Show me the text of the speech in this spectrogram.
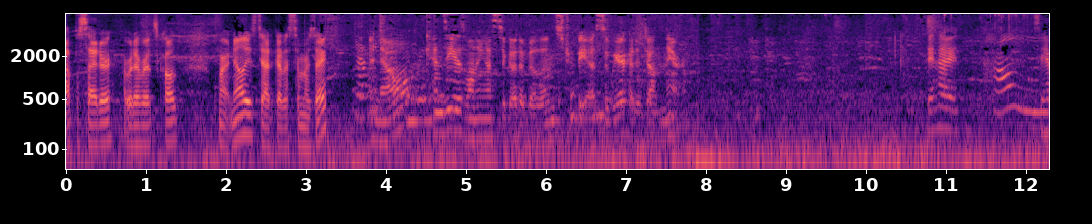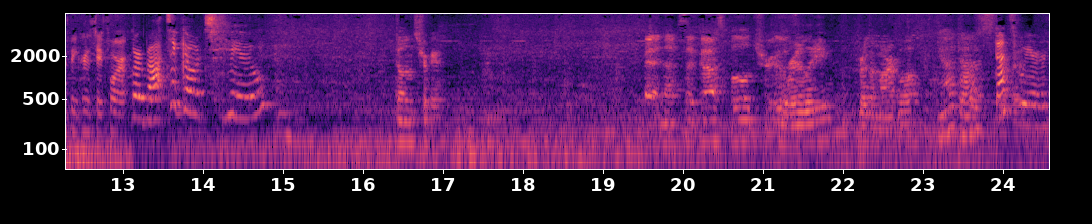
apple cider or whatever it's called. Martinelli's dad got us some rosé. And now Kenzie is wanting us to go to Villains Trivia, so we are headed down there. Say hi. Hi. Say happy Cruise Day 4. We're about to go to Villains Trivia. And that's the gospel truth. Really? For the marble? Yeah, it does. That's weird.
